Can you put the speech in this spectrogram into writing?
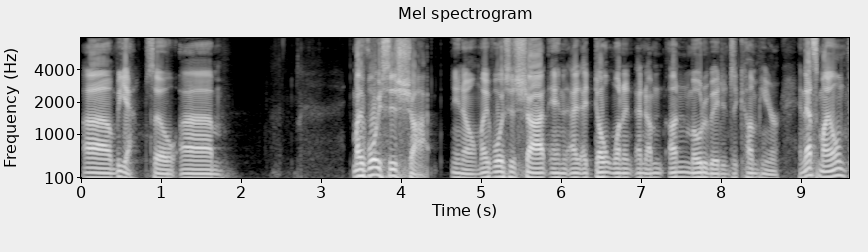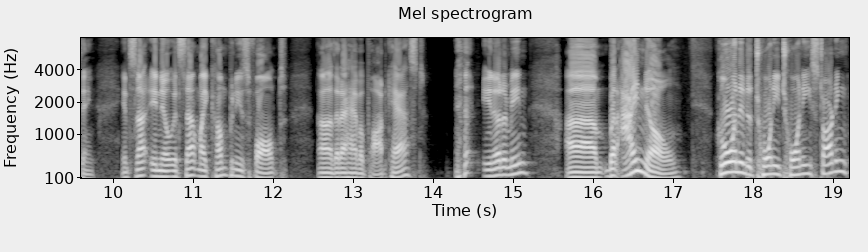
Uh, but yeah. So um, my voice is shot. You know, my voice is shot, and I, I don't want it, and I'm unmotivated to come here, and that's my own thing. It's not, you know, it's not my company's fault uh, that I have a podcast. you know what I mean? Um, but I know going into 2020, starting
